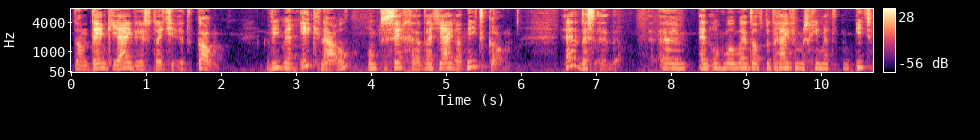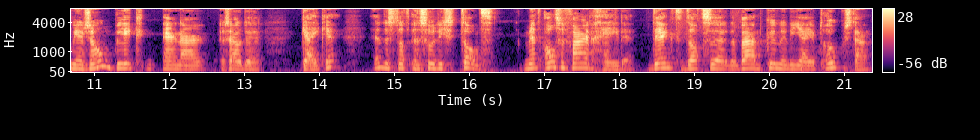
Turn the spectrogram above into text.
dan denk jij dus dat je het kan. Wie ben ik nou om te zeggen dat jij dat niet kan? Hè, dus, um, en op het moment dat bedrijven misschien met iets meer zo'n blik ernaar zouden kijken. Hè, dus dat een sollicitant met al zijn vaardigheden denkt dat ze de baan kunnen die jij hebt openstaan.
